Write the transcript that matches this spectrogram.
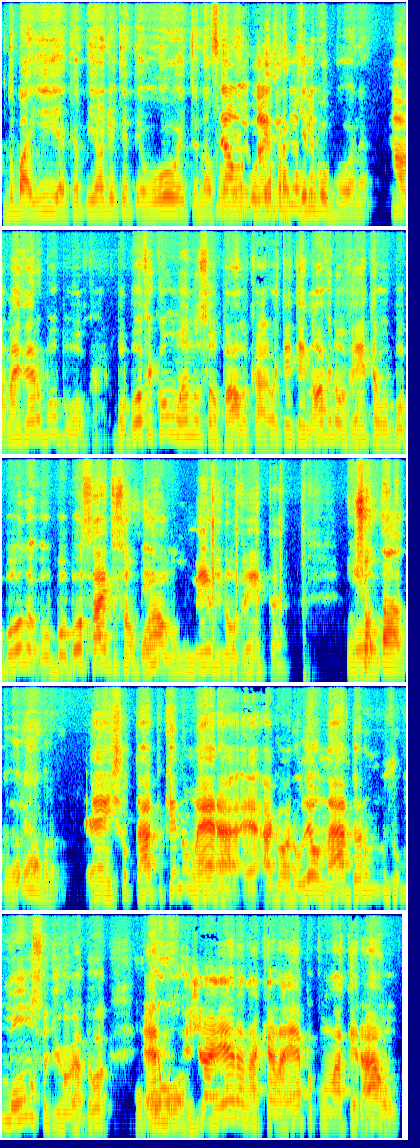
do Bahia, campeão de 88, né? O Flamengo olhou para aquele Bobô, né? Não, mas era o Bobô, cara. O Bobô ficou um ano no São Paulo, cara. 89 e 90. O Bobô, o Bobô sai do São Sim. Paulo no meio de 90. Enxotado, o... eu lembro. É, enxotado porque não era. É, agora, o Leonardo era um monstro de jogador. Era um, já era naquela época um lateral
